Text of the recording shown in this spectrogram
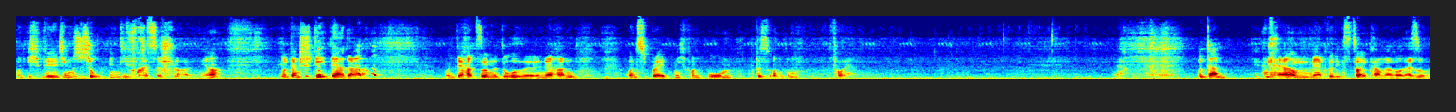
und ich will ihm so in die Fresse schlagen, ja? Und dann steht der da und der hat so eine Dose in der Hand und sprayt mich von oben bis unten voll. Ja. Und dann? Keine Ahnung, merkwürdiges Zeug kam da raus. Also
